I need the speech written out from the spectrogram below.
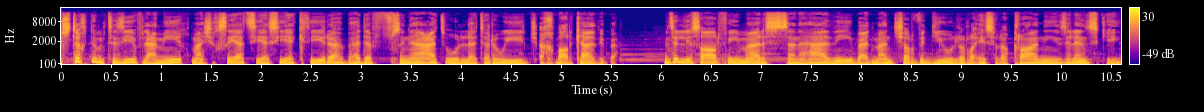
استخدم التزييف العميق مع شخصيات سياسية كثيرة بهدف صناعة ولا ترويج أخبار كاذبة مثل اللي صار في مارس السنة هذه بعد ما انتشر فيديو للرئيس الأوكراني زيلينسكي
